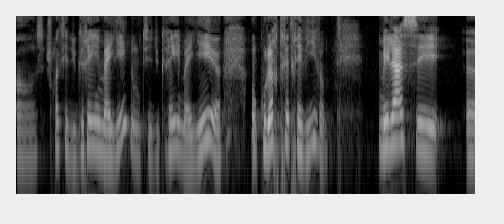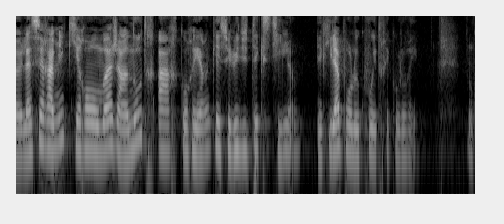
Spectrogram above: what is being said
je crois que c'est du grès émaillé, donc c'est du grès émaillé en couleurs très très vives. Mais là, c'est la céramique qui rend hommage à un autre art coréen, qui est celui du textile, et qui là, pour le coup, est très coloré. Donc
